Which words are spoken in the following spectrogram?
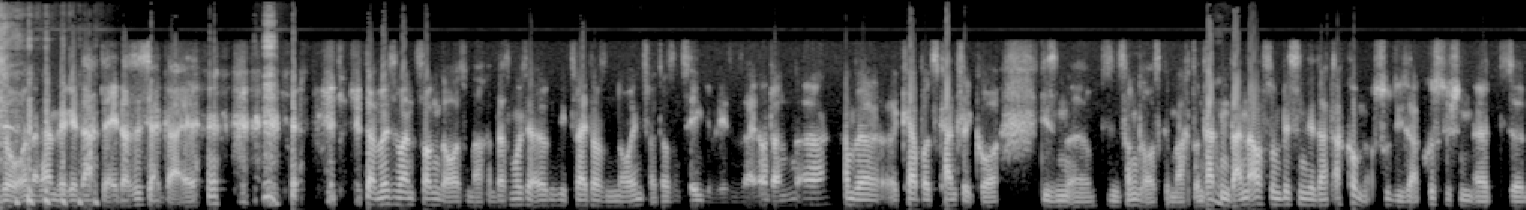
So, und dann haben wir gedacht, ey, das ist ja geil. da müssen wir einen Song draus machen. Das muss ja irgendwie 2009, 2010 gewesen sein. Und dann äh, haben wir äh, Kerpots Country Core diesen, äh, diesen Song draus gemacht und hatten dann auch so ein bisschen gedacht, ach komm, auch so diese akustischen äh, diese,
